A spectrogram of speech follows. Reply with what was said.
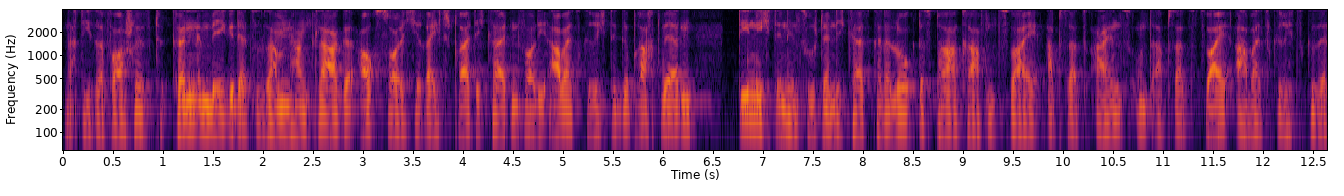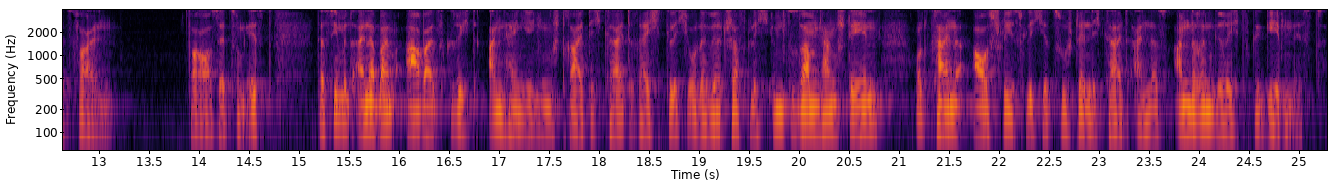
Nach dieser Vorschrift können im Wege der Zusammenhangklage auch solche Rechtsstreitigkeiten vor die Arbeitsgerichte gebracht werden die nicht in den Zuständigkeitskatalog des § 2 Absatz 1 und Absatz 2 Arbeitsgerichtsgesetz fallen. Voraussetzung ist, dass sie mit einer beim Arbeitsgericht anhängigen Streitigkeit rechtlich oder wirtschaftlich im Zusammenhang stehen und keine ausschließliche Zuständigkeit eines anderen Gerichts gegeben ist.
